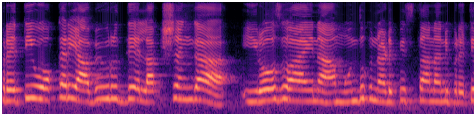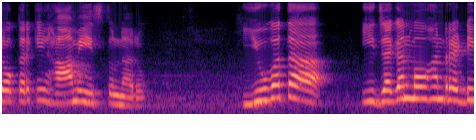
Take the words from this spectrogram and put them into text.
ప్రతి ఒక్కరి అభివృద్ధే లక్ష్యంగా ఈరోజు ఆయన ముందుకు నడిపిస్తానని ప్రతి ఒక్కరికి హామీ ఇస్తున్నారు. యువత ఈ జగన్మోహన్ రెడ్డి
